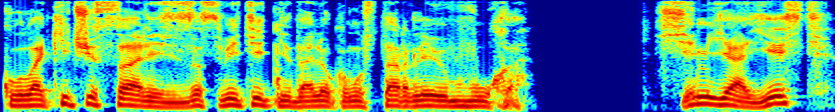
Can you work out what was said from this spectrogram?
Кулаки чесались засветить недалекому старлею в ухо. «Семья есть?»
